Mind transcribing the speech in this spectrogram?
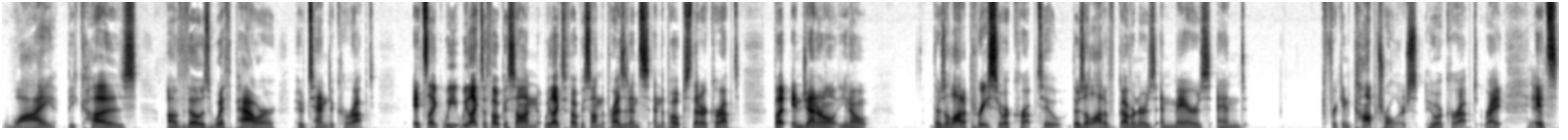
Why? Because of those with power who tend to corrupt. It's like we, we like to focus on we like to focus on the presidents and the popes that are corrupt, but in general, you know, there's a lot of priests who are corrupt too. There's a lot of governors and mayors and freaking comptrollers who are corrupt, right? Yeah. It's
